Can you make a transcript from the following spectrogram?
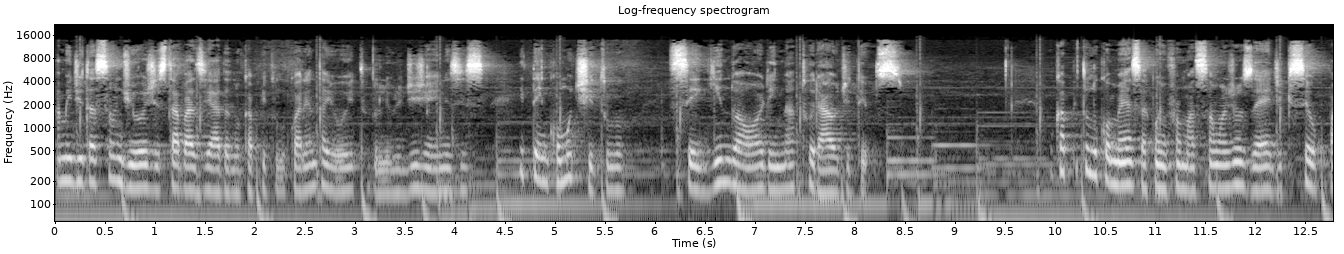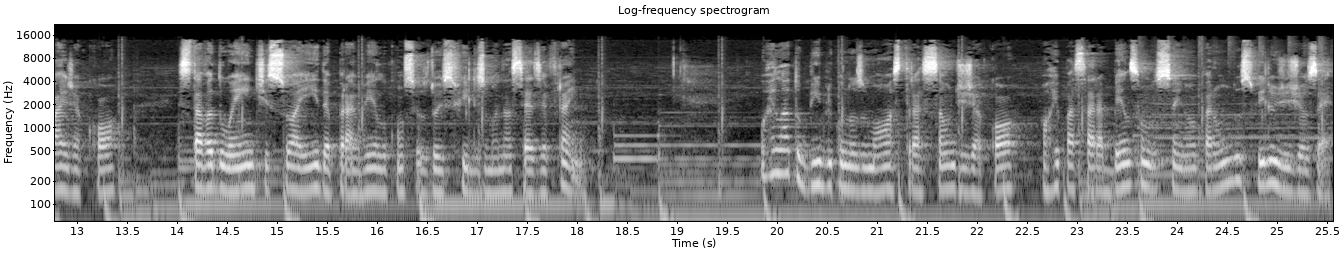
A meditação de hoje está baseada no capítulo 48 do livro de Gênesis e tem como título Seguindo a ordem natural de Deus. O capítulo começa com informação a José de que seu pai Jacó estava doente e sua ida para vê-lo com seus dois filhos Manassés e Efraim. O relato bíblico nos mostra a ação de Jacó ao repassar a bênção do Senhor para um dos filhos de José.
